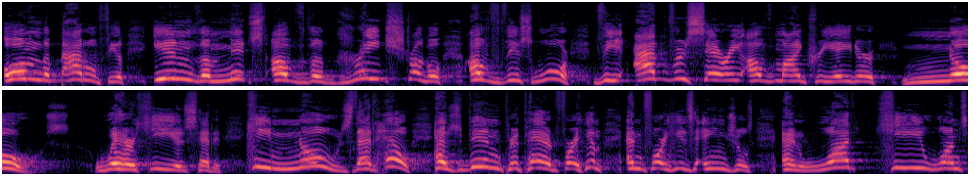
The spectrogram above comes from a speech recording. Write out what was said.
on the battlefield in the midst of the great struggle of this war. The adversary of my Creator knows where he is headed. He knows that hell has been prepared for him and for his angels. And what he wants,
